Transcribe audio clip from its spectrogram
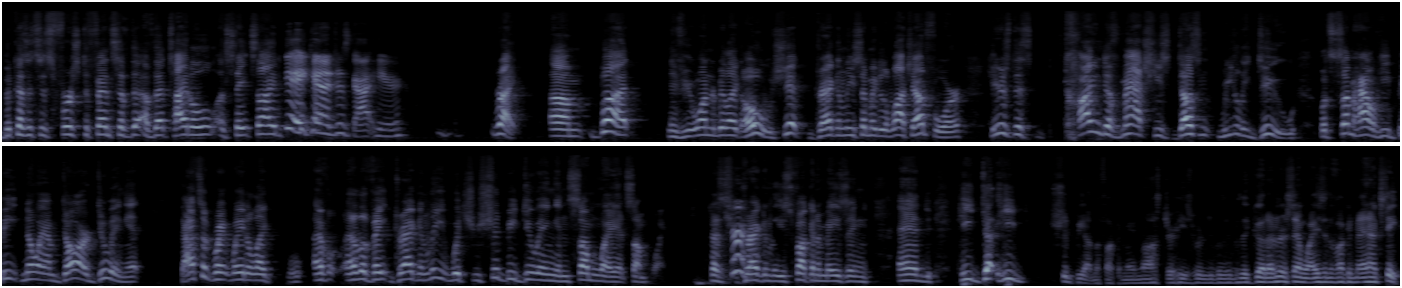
because it's his first defense of the of that title stateside. Yeah, he kind of just got here. Right. Um, but if you want to be like, oh shit, Dragon Lee's somebody to watch out for, here's this kind of match he doesn't really do, but somehow he beat Noam Dar doing it. That's a great way to like elevate Dragon Lee, which you should be doing in some way at some point. Because Sure. Dragon Lee's fucking amazing, and he do- he should be on the fucking main roster. He's really, really, really good. I understand why he's in the fucking NXT.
